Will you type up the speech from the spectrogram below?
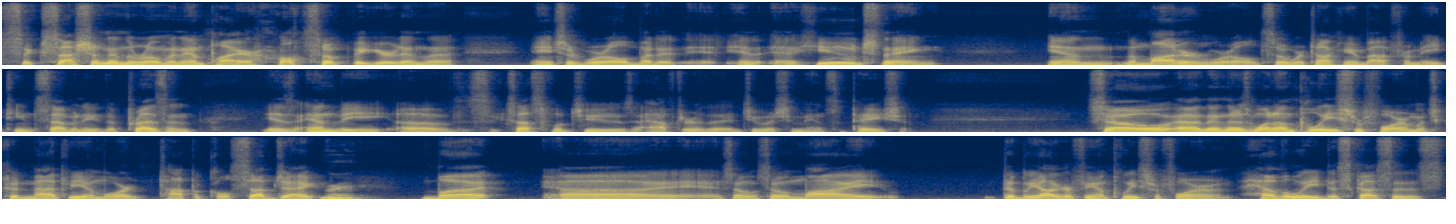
succession in the Roman Empire also figured in the ancient world, but it, it, a huge thing in the modern world. So we're talking about from 1870 to the present is envy of successful Jews after the Jewish emancipation. So uh, then there's one on police reform, which could not be a more topical subject. Right. But uh, so so my bibliography on police reform heavily discusses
